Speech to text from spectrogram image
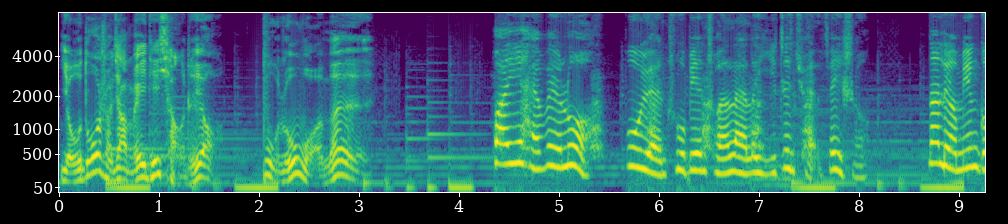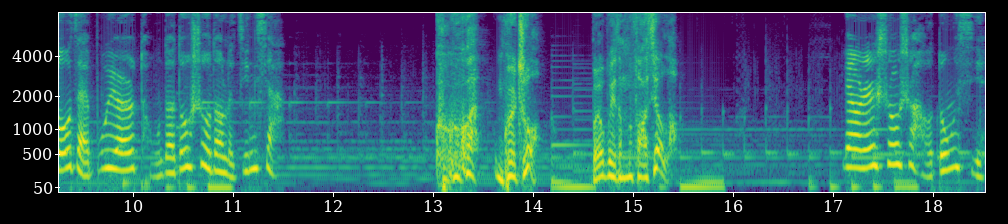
有多少家媒体抢着要？不如我们……话音还未落，不远处便传来了一阵犬吠声，那两名狗仔不约而同的都受到了惊吓。快快快，我们快撤，不要被他们发现了。两人收拾好东西，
